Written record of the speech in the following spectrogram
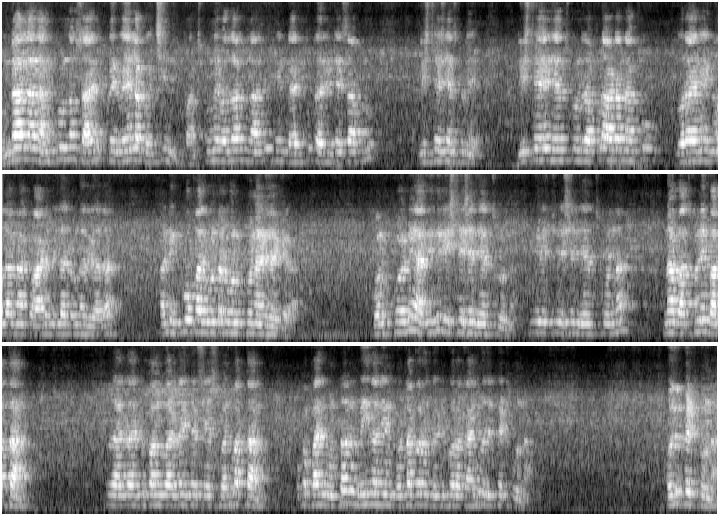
ఉండాలని అనుకున్నాం సార్ ఇరవై వేలకు వచ్చింది. పంచుకునే వెళ్ళాలి నాది నేను డైరెక్ట్ రిటైర్ షాప్ను రిజిస్ట్రేషన్ చేసుకునే రిజిస్ట్రేషన్ చేసుకునేటప్పుడు ఆడ నాకు దొరాయన ఇంకోలా నాకు ఆడపిల్లలు ఉన్నారు కదా అని ఇంకో పది గుంటలు కొనుక్కున్నాను దగ్గర. కొనుక్కొని అది ఇది రిజిస్ట్రేషన్ చేయించుకున్నా. ఈ రిజిస్ట్రేషన్ చేయించుకున్నా నా బతుకుని బతాను రైతు పనులు పడితే ఇంకా చేసుకొని బతాను ఒక పది గుంటలు మీద నేను గుడ్ల కూర దొడ్డి కూర కానీ వదిలిపెట్టుకున్నా. వదిలిపెట్టుకున్నా.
